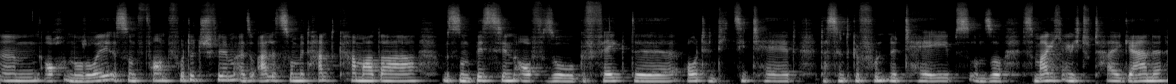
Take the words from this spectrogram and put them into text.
ähm, auch Noroi ist so ein Found-Footage-Film, also alles so mit Handkamera und ist so ein bisschen auf so gefakte Authentizität. Das sind gefundene Tapes und so. Das mag ich eigentlich total gerne,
